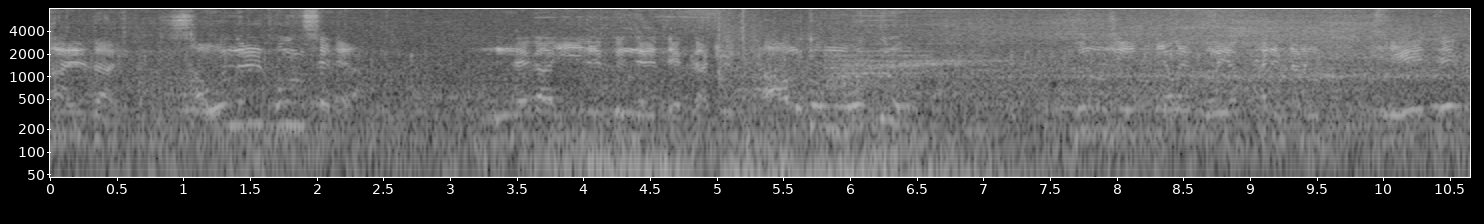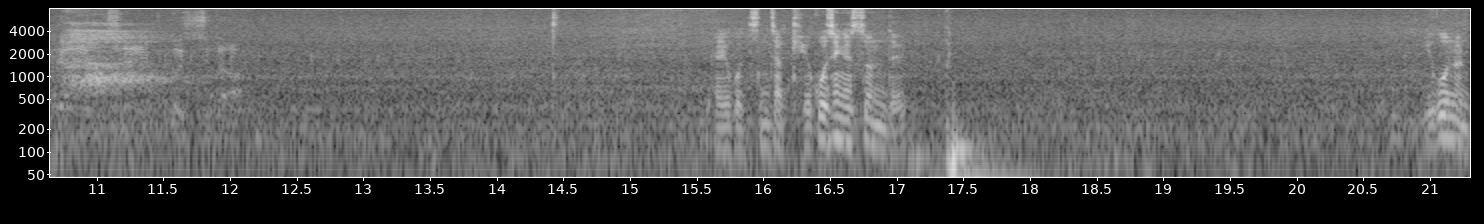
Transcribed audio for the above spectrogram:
달달 서운을 봉쇄해라. 내가 일을 끝낼 때까지 아무도 못 들어. 군주 명을 거역하는 자는 피해 대가를 칠 것이다. 야 이거 진짜 개고생했었는데 이거는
